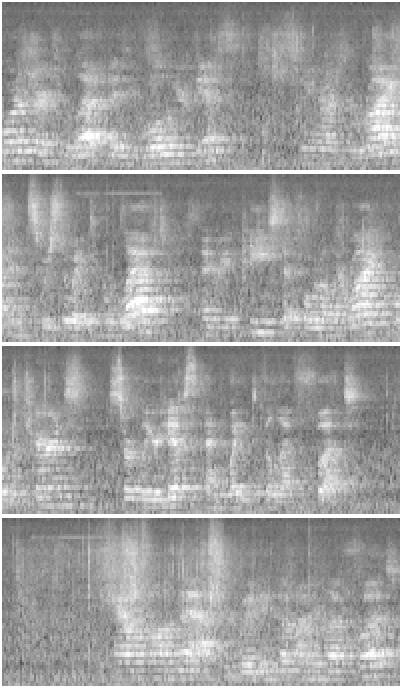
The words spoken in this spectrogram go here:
quarter turn to the left as you roll your hips. Swing around to the right and switch the weight to the left. And repeat, step forward on the right, quarter turns, circle your hips and weight to the left foot. Count on that. Your weight ends up on your left foot.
